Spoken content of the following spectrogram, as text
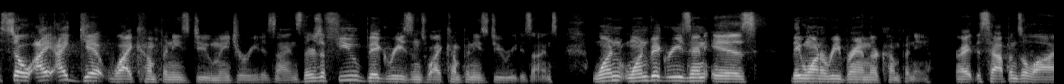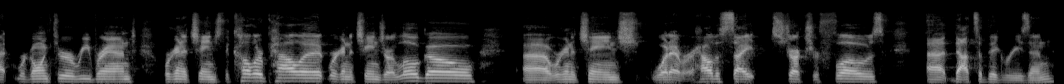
so I, I get why companies do major redesigns. There's a few big reasons why companies do redesigns. One, one big reason is they want to rebrand their company. right? This happens a lot. We're going through a rebrand. We're going to change the color palette. We're going to change our logo. Uh, we're going to change whatever, how the site structure flows. Uh, that's a big reason.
